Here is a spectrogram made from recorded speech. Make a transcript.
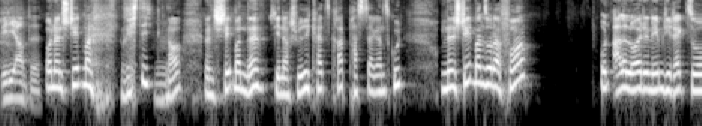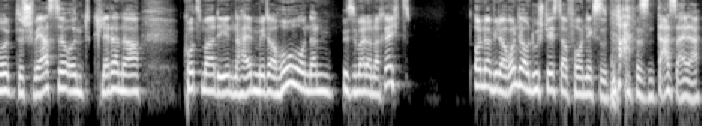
Wie die Ampel. Und dann steht man, richtig, Mhm. genau. Dann steht man, ne, je nach Schwierigkeitsgrad, passt ja ganz gut. Und dann steht man so davor Und alle Leute nehmen direkt so das Schwerste und klettern da kurz mal den halben Meter hoch und dann ein bisschen weiter nach rechts. Und dann wieder runter und du stehst davor und denkst so, "Pah, was ist denn das, Alter?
